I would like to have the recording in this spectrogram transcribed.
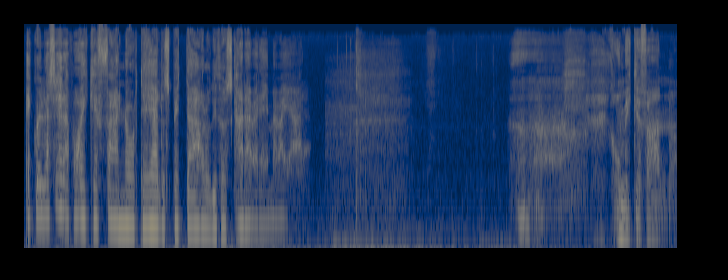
E quella sera poi che fanno oltre allo spettacolo di Toscana Maremma Maiala? come che fanno?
